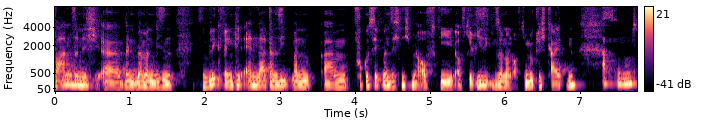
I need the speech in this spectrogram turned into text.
wahnsinnig, äh, wenn, wenn man diesen, diesen Blickwinkel ändert, dann sieht man, ähm, fokussiert man sich nicht mehr auf die, auf die Risiken, sondern auf die Möglichkeiten. Absolut.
